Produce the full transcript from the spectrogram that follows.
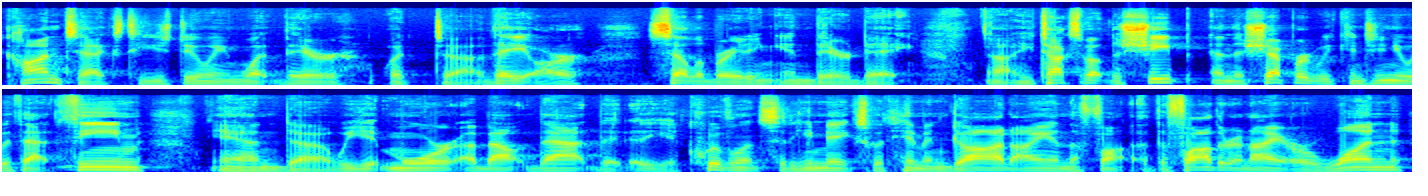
context, he's doing what they're what uh, they are celebrating in their day. Uh, he talks about the sheep and the shepherd. We continue with that theme, and uh, we get more about that, that the equivalence that he makes with him and God. I and the, fa- the Father and I are one.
